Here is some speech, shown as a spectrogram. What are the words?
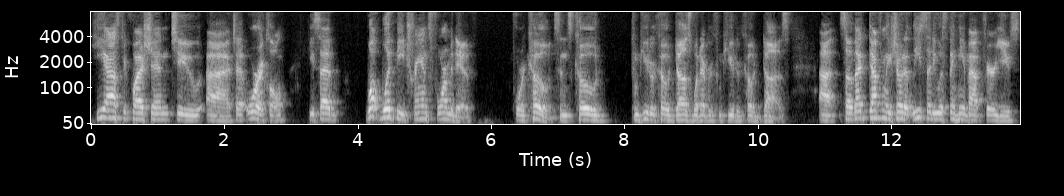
he asked a question to, uh, to Oracle. He said, what would be transformative for code since code computer code does whatever computer code does. Uh, so that definitely showed at least that he was thinking about fair use.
